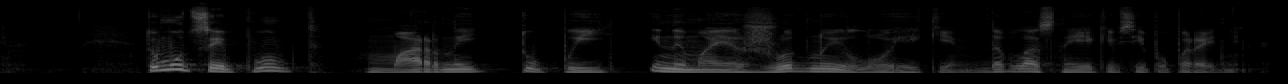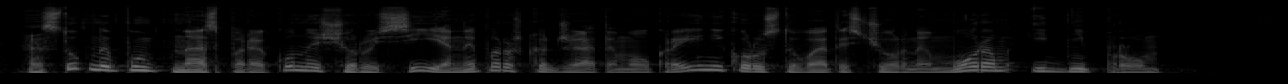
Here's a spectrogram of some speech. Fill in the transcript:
Тому цей пункт марний, тупий і не має жодної логіки, да власне, як і всі попередні. Наступний пункт нас переконує, що Росія не перешкоджатиме Україні користуватись Чорним морем і Дніпром.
